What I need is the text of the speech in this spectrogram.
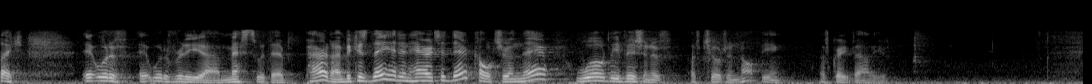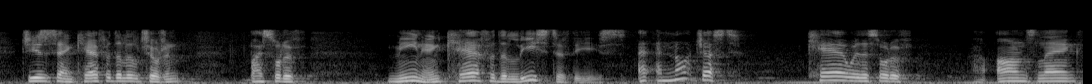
Like, it would have, it would have really uh, messed with their paradigm because they had inherited their culture and their worldly vision of, of children not being of great value. Jesus saying, care for the little children by sort of meaning care for the least of these, and, and not just care with a sort of uh, arm's length,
